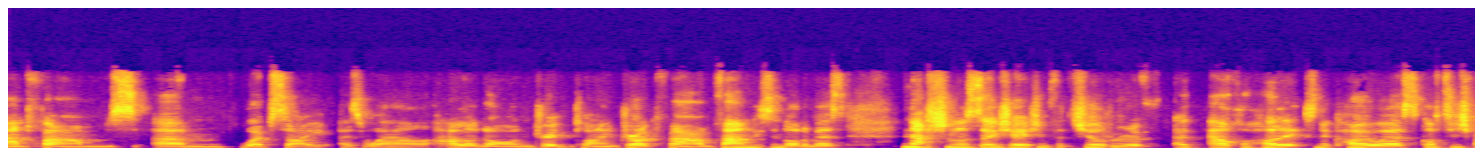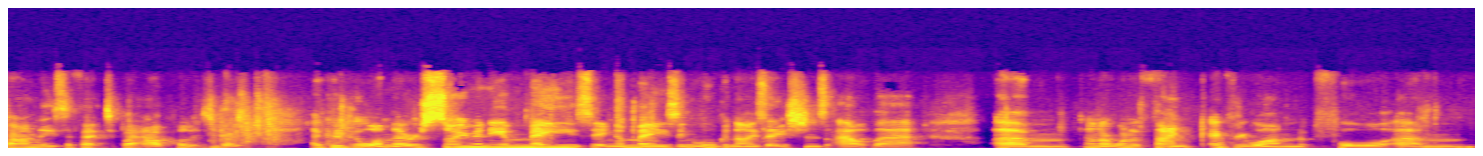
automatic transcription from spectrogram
AdFam's um, website as well. Al Anon, Drinkline, Drug Fam, Families Anonymous, National Association for the Children of Alcoholics, NACOA, Scottish Families Affected by Alcoholics and Drugs. I could go on. There are so many amazing, amazing organisations out there. Um, and I want to thank everyone for um,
